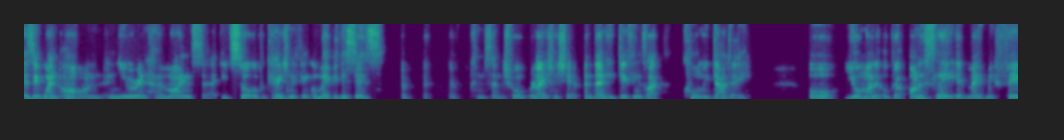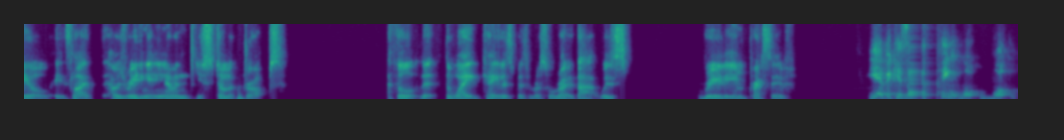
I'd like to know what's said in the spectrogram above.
As it went on and you were in her mindset, you'd sort of occasionally think, oh, maybe this is a, a, a consensual relationship, and then he'd do things like call me daddy or You're My Little Girl. Honestly, it made me feel it's like I was reading it, you know, when your stomach drops. I thought that the way Kate Elizabeth Russell wrote that was really impressive. Yeah, because I think what what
